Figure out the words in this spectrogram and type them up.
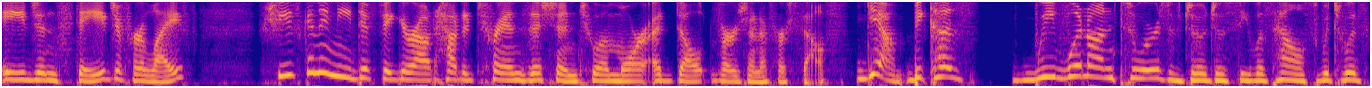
age and stage of her life, she's going to need to figure out how to transition to a more adult version of herself. Yeah, because we went on tours of Jojo Siwa's house, which was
